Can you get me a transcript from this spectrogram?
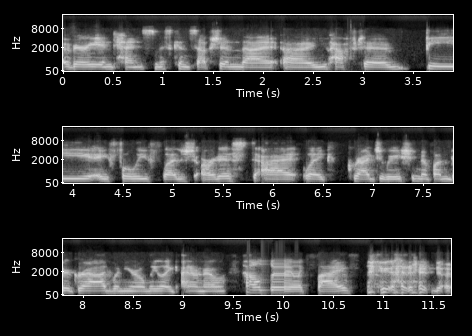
a very intense misconception that uh, you have to be a fully fledged artist at like graduation of undergrad when you're only like I don't know how old are like five? I don't know.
